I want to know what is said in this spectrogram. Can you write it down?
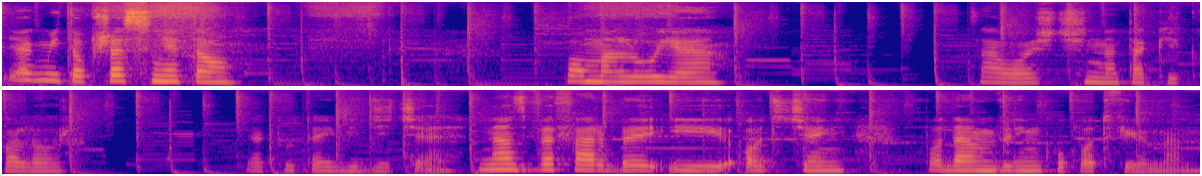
Jak mi to przesnie, to pomaluję całość na taki kolor, jak tutaj widzicie. Nazwę farby i odcień podam w linku pod filmem.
